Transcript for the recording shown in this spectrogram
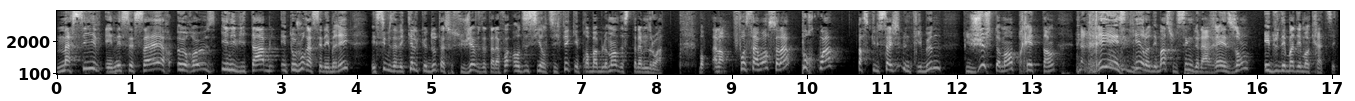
massive est nécessaire, heureuse, inévitable et toujours à célébrer. Et si vous avez quelques doutes à ce sujet, vous êtes à la fois anti-scientifique et probablement d'extrême droite. Bon, alors, faut savoir cela. Pourquoi? Parce qu'il s'agit d'une tribune qui, justement, prétend réinscrire le débat sous le signe de la raison et du débat démocratique.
